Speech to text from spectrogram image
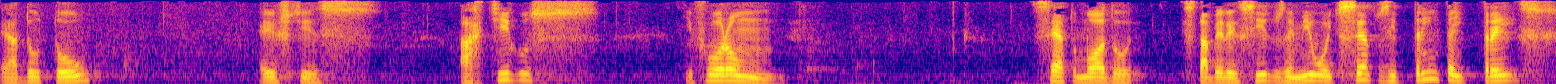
adotou estes artigos que foram, de certo modo, estabelecidos em 1833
